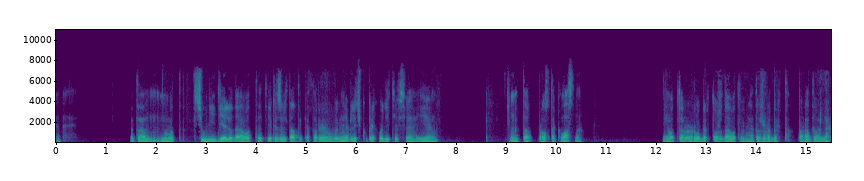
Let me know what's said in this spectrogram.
это, ну вот всю неделю, да, вот эти результаты, которые вы мне в личку приходите все, и это просто классно. И вот Роберт тоже, да, вот вы меня тоже, Роберт, порадовали.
